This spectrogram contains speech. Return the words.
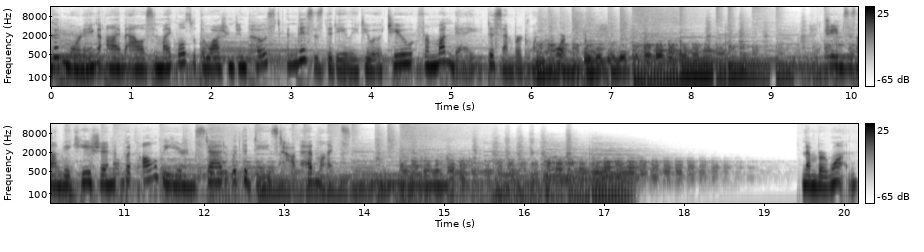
Good morning. I'm Allison Michaels with the Washington Post, and this is the Daily 202 for Monday, December 24th. James is on vacation, but I'll be here instead with the day's top headlines. Number one,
